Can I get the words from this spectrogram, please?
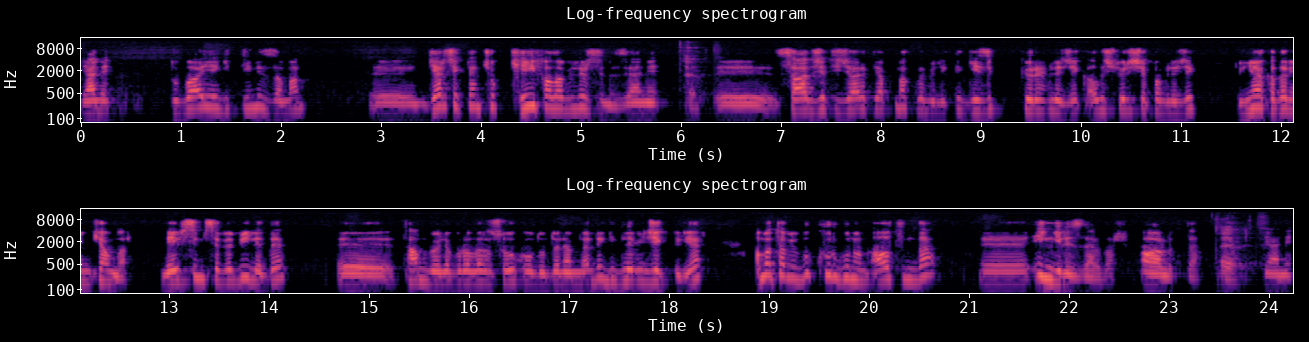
Yani Dubai'ye gittiğiniz zaman e, gerçekten çok keyif alabilirsiniz. Yani Evet. e, sadece ticaret yapmakla birlikte gezip görebilecek, alışveriş yapabilecek dünya kadar imkan var. Mevsim sebebiyle de e, tam böyle buraların soğuk olduğu dönemlerde gidilebilecek bir yer. Ama tabii bu kurgunun altında e, İngilizler var ağırlıkta. Evet. Yani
